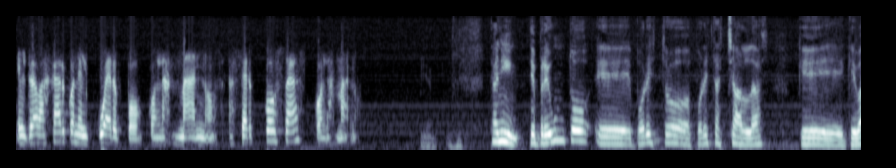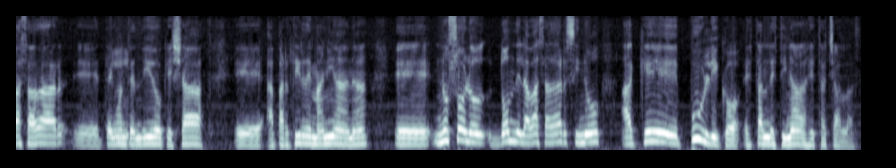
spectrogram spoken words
el trabajar con el cuerpo, con las manos, hacer cosas con las manos. Tani, te pregunto eh, por estos, por estas charlas que, que vas a dar. Eh, tengo entendido que ya eh, a partir de mañana, no solo dónde la vas a dar, sino ¿A qué público están destinadas estas charlas?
